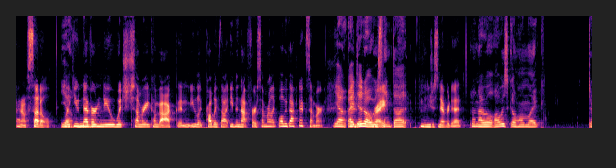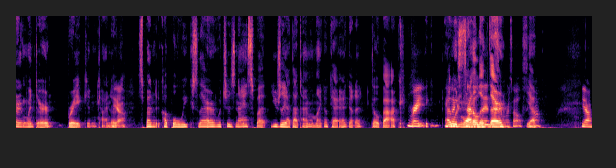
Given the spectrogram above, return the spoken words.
I don't know subtle. Yeah. Like you never knew which summer you'd come back, and you like probably thought even that first summer, like, well, I'll be back next summer, Yeah, I did always right. think that and then you just never did. and I will always go home like during winter break and kind of Yeah. Spend a couple weeks there, which is nice. But usually at that time, I'm like, okay, I gotta go back. Right. Like, I like, wouldn't want to live there. Else. Yeah. Yeah. Yeah.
